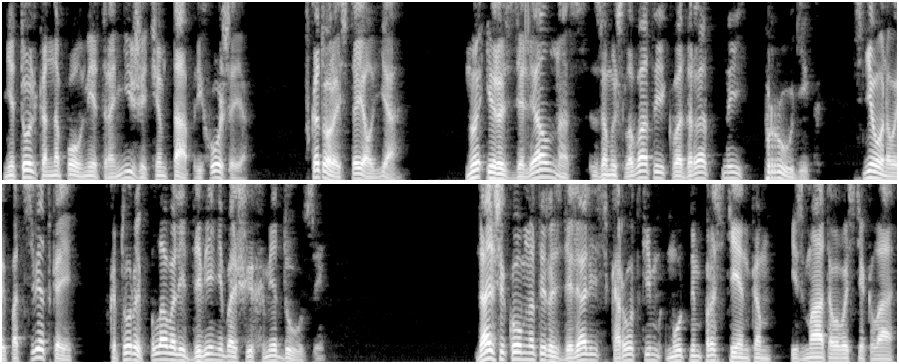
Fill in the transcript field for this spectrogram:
не только на полметра ниже, чем та прихожая, в которой стоял я, но и разделял нас замысловатый квадратный прудик с неоновой подсветкой, в которой плавали две небольших медузы. Дальше комнаты разделялись коротким мутным простенком из матового стекла,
